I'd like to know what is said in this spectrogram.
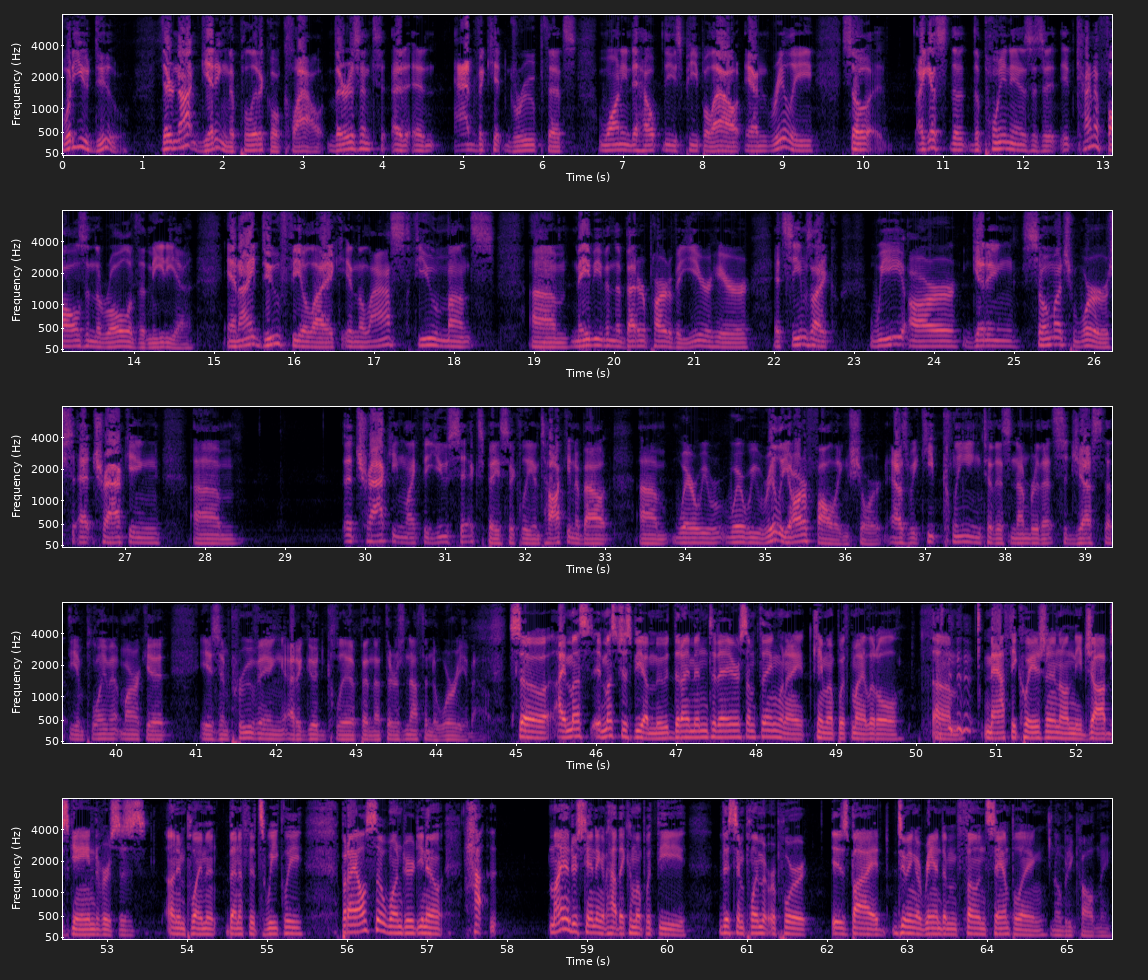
what do you do? They're not getting the political clout. There isn't a, an advocate group that's wanting to help these people out. And really, so I guess the, the point is, is it, it kind of falls in the role of the media. And I do feel like in the last few months, um, maybe even the better part of a year here, it seems like we are getting so much worse at tracking um, at tracking like the U6 basically and talking about um, where we where we really are falling short as we keep clinging to this number that suggests that the employment market is improving at a good clip and that there's nothing to worry about. So I must it must just be a mood that I'm in today or something when I came up with my little um, math equation on the jobs gained versus unemployment benefits weekly. But I also wondered, you know, how my understanding of how they come up with the this employment report is by doing a random phone sampling. Nobody called me.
